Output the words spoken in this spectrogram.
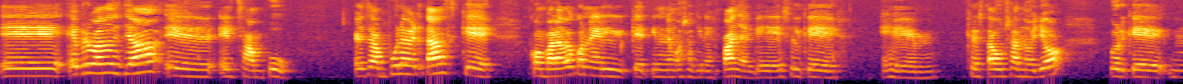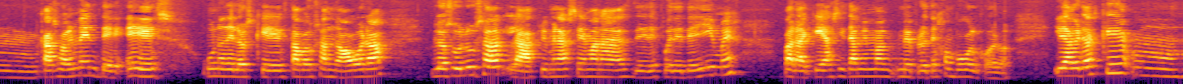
Eh, he probado ya el champú. El champú la verdad es que comparado con el que tenemos aquí en España, que es el que, que está usando yo, porque mm, casualmente es uno de los que estaba usando ahora. Lo suelo usar las primeras semanas de, después de teñirme para que así también me proteja un poco el color. Y la verdad es que mm,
